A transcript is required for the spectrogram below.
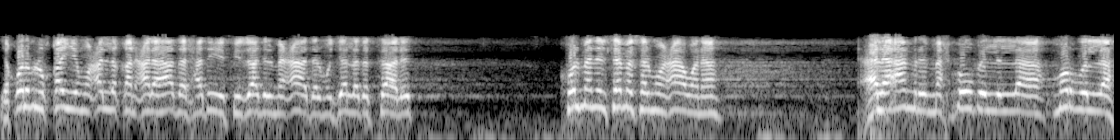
يقول ابن القيم معلقا على هذا الحديث في زاد المعاد المجلد الثالث كل من التمس المعاونة على أمر محبوب لله مرض له.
